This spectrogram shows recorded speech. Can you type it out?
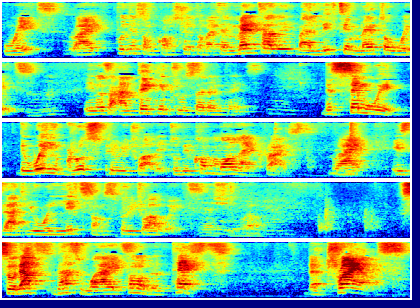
weights, right? Putting some constraints on myself. Mentally, by lifting mental weights. Mm-hmm. You know, so I'm thinking through certain things. The same way, the way you grow spiritually to become more like Christ, right? Is that you will lift some spiritual weights. Yes, you will. So that's that's why some of the tests, the trials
